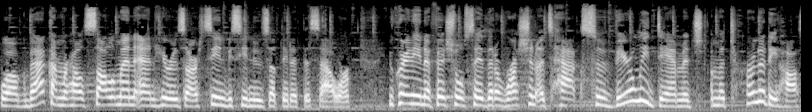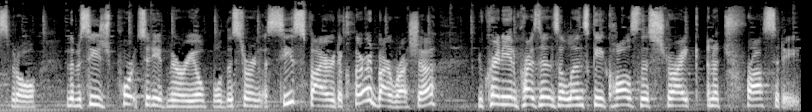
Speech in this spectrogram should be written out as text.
Welcome back. I'm Rahel Solomon, and here is our CNBC News update at this hour. Ukrainian officials say that a Russian attack severely damaged a maternity hospital in the besieged port city of Mariupol. This during a ceasefire declared by Russia. Ukrainian President Zelensky calls this strike an atrocity.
